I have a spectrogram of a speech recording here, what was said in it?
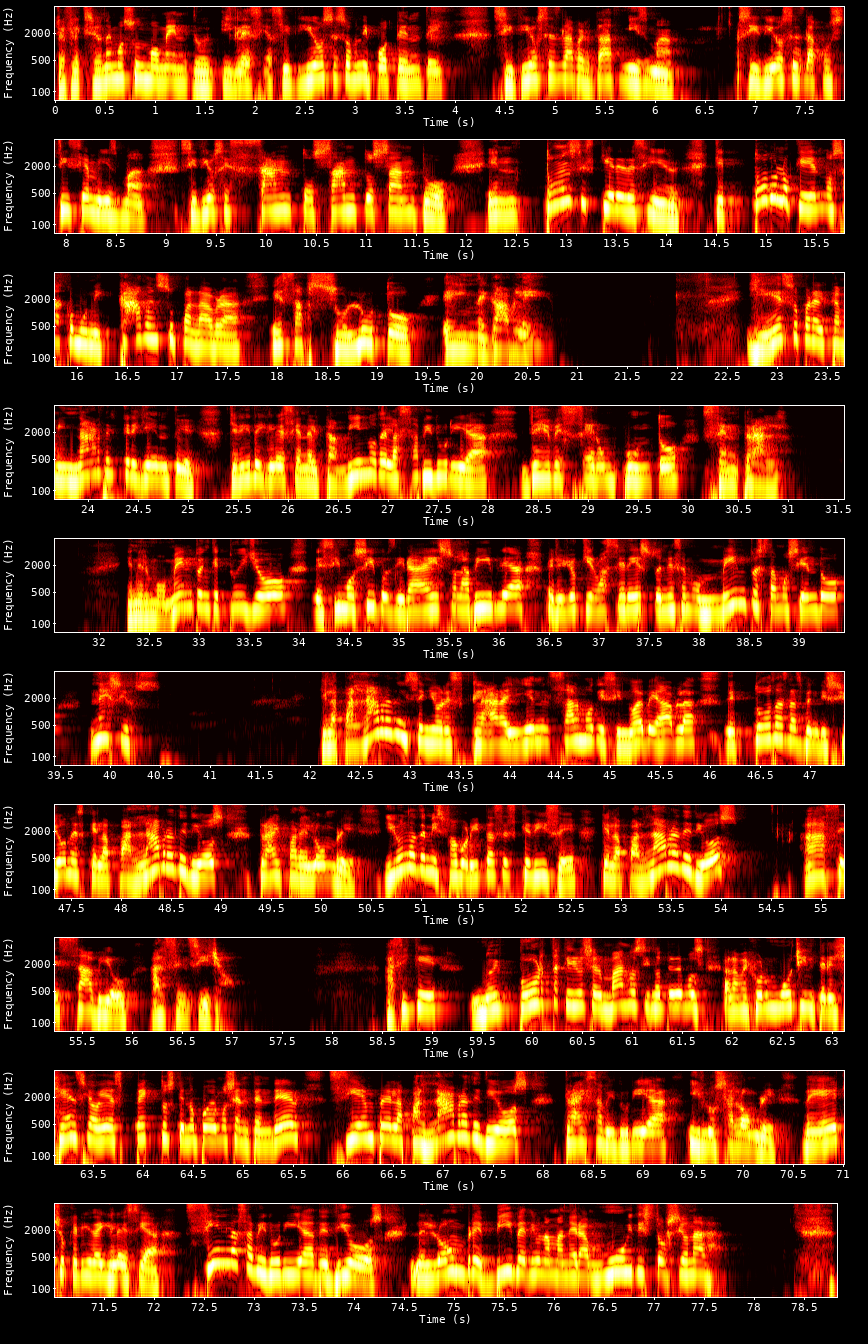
Reflexionemos un momento, iglesia, si Dios es omnipotente, si Dios es la verdad misma, si Dios es la justicia misma, si Dios es santo, santo, santo, entonces quiere decir que todo lo que Él nos ha comunicado en su palabra es absoluto e innegable. Y eso para el caminar del creyente, querida iglesia, en el camino de la sabiduría, debe ser un punto central. En el momento en que tú y yo decimos, sí, pues dirá eso la Biblia, pero yo quiero hacer esto, en ese momento estamos siendo necios. Y la palabra del Señor es clara y en el Salmo 19 habla de todas las bendiciones que la palabra de Dios trae para el hombre. Y una de mis favoritas es que dice que la palabra de Dios hace sabio al sencillo. Así que no importa, queridos hermanos, si no tenemos a lo mejor mucha inteligencia o hay aspectos que no podemos entender, siempre la palabra de Dios trae sabiduría y luz al hombre. De hecho, querida iglesia, sin la sabiduría de Dios, el hombre vive de una manera muy distorsionada.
